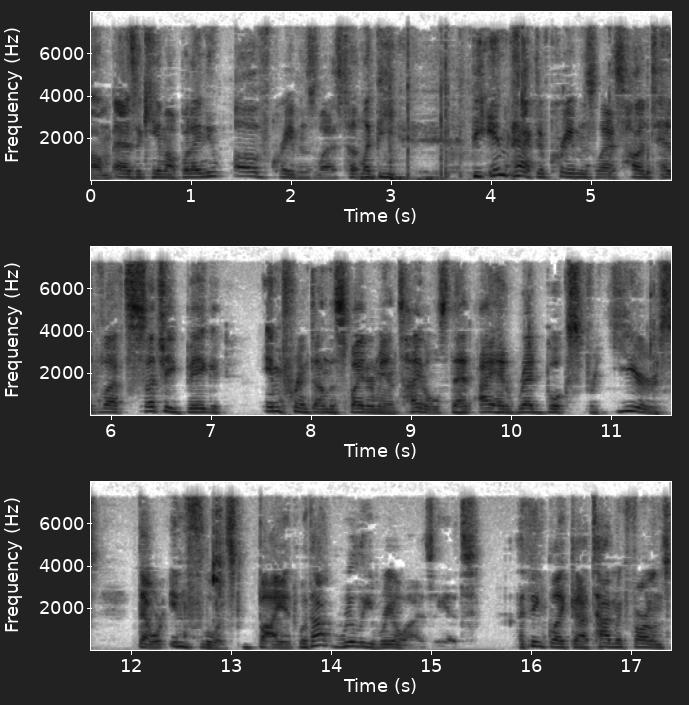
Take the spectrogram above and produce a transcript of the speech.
um as it came out. But I knew of Kraven's Last Hunt. Like the the impact of Kraven's Last Hunt had left such a big imprint on the Spider-Man titles that I had read books for years that were influenced by it without really realizing it. I think like uh, Todd McFarlane's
